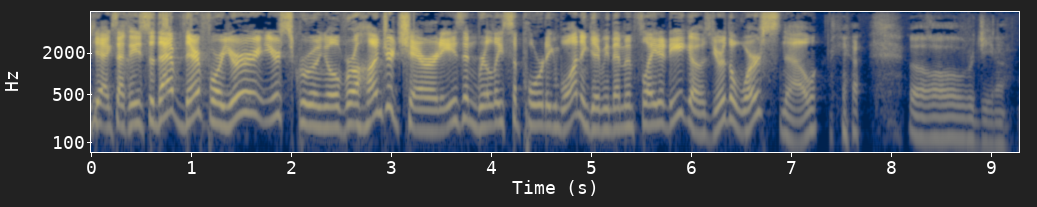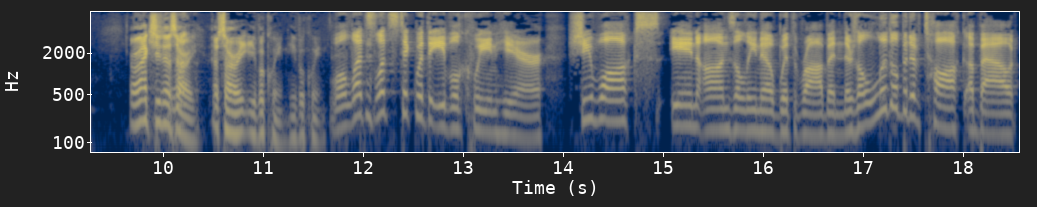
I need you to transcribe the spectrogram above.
yeah, exactly. So that therefore you're you're screwing over a hundred charities and really supporting one and giving them inflated egos. You're the worst, Snow. Yeah. Oh, Regina. Or actually, no, sorry, oh, sorry, Evil Queen, Evil Queen. Well, let's let's stick with the Evil Queen here. She walks in on Zelena with Robin. There's a little bit of talk about,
